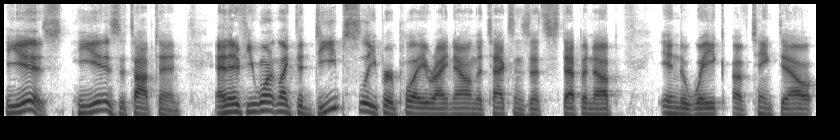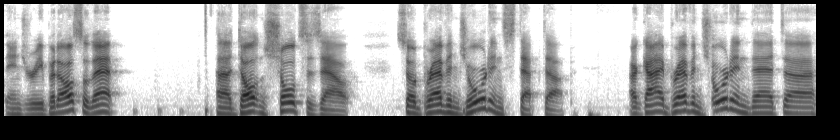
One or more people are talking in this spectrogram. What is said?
he is. He is the top 10. And if you want like the deep sleeper play right now in the Texans, that's stepping up in the wake of Tank Dell injury, but also that uh, Dalton Schultz is out. So Brevin Jordan stepped up. Our guy Brevin Jordan that uh,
